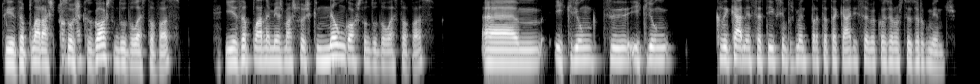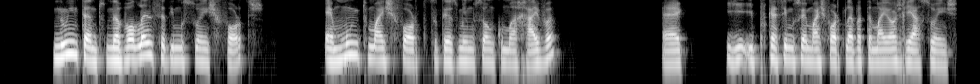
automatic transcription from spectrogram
Tu ias apelar às pessoas okay. que gostam do The Last of Us, ias apelar na mesma às pessoas que não gostam do The Last of Us um, e, queriam te, e queriam clicar nesse artigo simplesmente para te atacar e saber quais eram os teus argumentos. No entanto, na balança de emoções fortes, é muito mais forte tu teres uma emoção como a raiva, é, e, e, porque essa emoção é mais forte, leva-te a maiores reações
